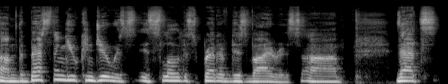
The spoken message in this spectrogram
Um, the best thing you can do is is slow the spread of this virus. Uh, that's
